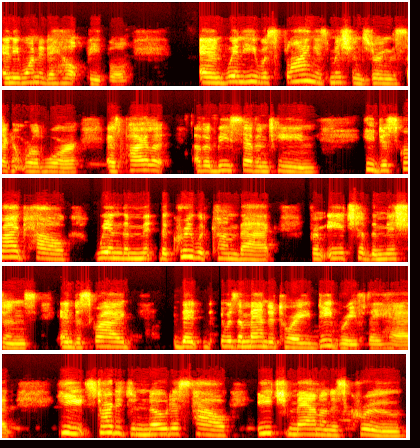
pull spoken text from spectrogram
and he wanted to help people. And when he was flying his missions during the Second World War as pilot of a B 17, he described how when the, the crew would come back from each of the missions and describe that it was a mandatory debrief they had, he started to notice how each man on his crew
